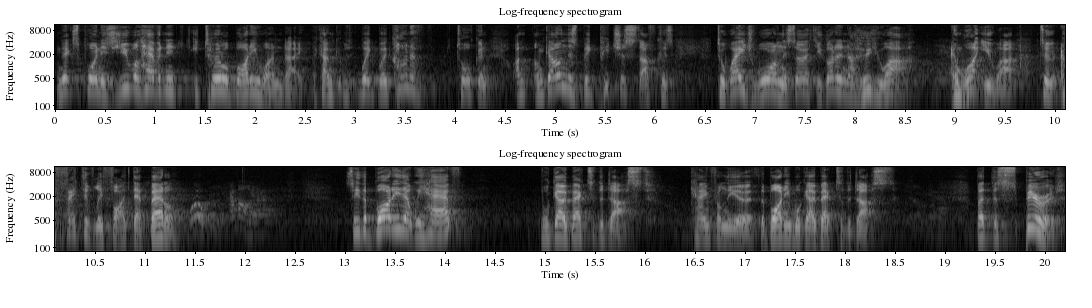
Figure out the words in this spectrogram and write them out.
Next point is you will have an eternal body one day. we're, we're kind of talking, I'm, I'm going this big picture stuff because to wage war on this earth, you've got to know who you are and what you are to effectively fight that battle. See, the body that we have will go back to the dust, came from the earth. The body will go back to the dust. But the spirit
